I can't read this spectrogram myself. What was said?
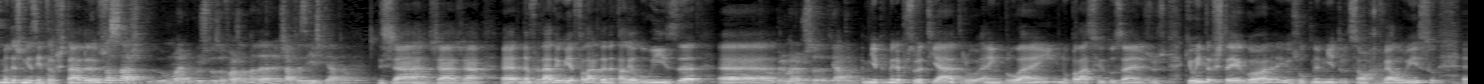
uma das minhas entrevistadas. Quando passaste um ano com os teus avós na Madeira, já fazias teatro? Já, já, já. Uh, na verdade, eu ia falar da Natália Luísa. Uh, a primeira professora de teatro? A minha primeira professora de teatro em Belém, no Palácio dos Anjos, que eu entrevistei agora, eu julgo que na minha introdução revelo isso. Uh,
